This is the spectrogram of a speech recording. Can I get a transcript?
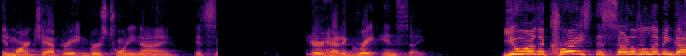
in Mark chapter 8 and verse 29, it says, Peter had a great insight. You are the Christ, the Son of the living God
